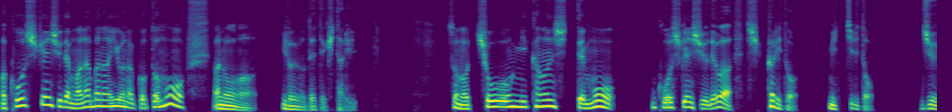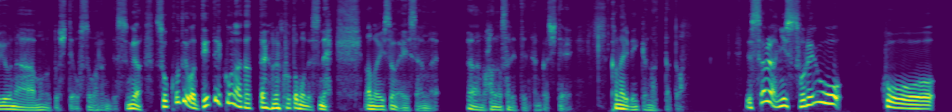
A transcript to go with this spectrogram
まあ、講師研修で学ばないようなことも、あの、いろいろ出てきたり、その超音に関しても、講師研修ではしっかりとみっちりと重要なものとして教わるんですが、そこでは出てこなかったようなこともですね、あの、磯貝さんがあの話されてなんかして、かなり勉強になったと。でさらにそれを、こ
